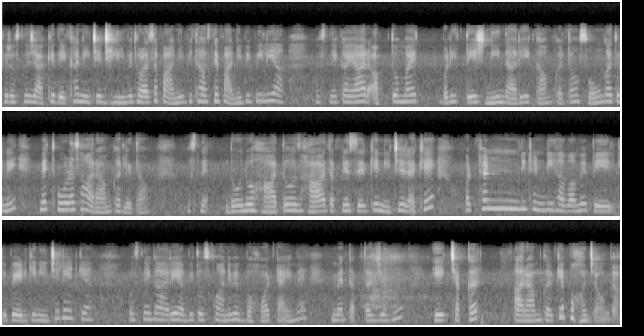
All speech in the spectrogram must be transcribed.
फिर उसने जाके देखा नीचे झील में थोड़ा सा पानी भी था, उसने पानी भी पी लिया। उसने कहा, यार, अब तो मैं बड़ी तेज़ नींद आ रही है काम करता हूँ, सोऊँगा तो नहीं, मैं थोड़ा सा आराम कर लेता हूँ। उसने दोनों हाथों, हाथ अपने सिर के नीचे रखे और ठंडी ठंडी हवा में पेड़ के पेड़ के नीचे लेट गया। उसने कहा, अरे, अभी तो उसको आने में बहुत टाइम है, मैं तब तक जो हूँ, एक चक्कर आराम करके पहुँच जाऊँगा।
